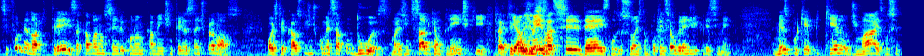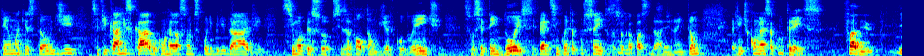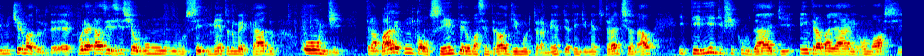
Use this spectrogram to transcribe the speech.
Se for menor que três, acaba não sendo economicamente interessante para nós. Pode ter casos que a gente começar com duas, mas a gente sabe que é um cliente que daqui a um mês vai ser 10 posições, tem um potencial grande de crescimento. Mesmo porque é pequeno demais, você tem uma questão de se ficar arriscado com relação à disponibilidade. Se uma pessoa precisa faltar um dia, ficou doente, se você tem dois, você perde 50% da sua Sim. capacidade. Sim. Né? Então, a gente começa com três. Fábio, e me tira uma dúvida, é, por acaso existe algum segmento no mercado onde trabalha com um call center, uma central de monitoramento, de atendimento tradicional e teria dificuldade em trabalhar em home office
